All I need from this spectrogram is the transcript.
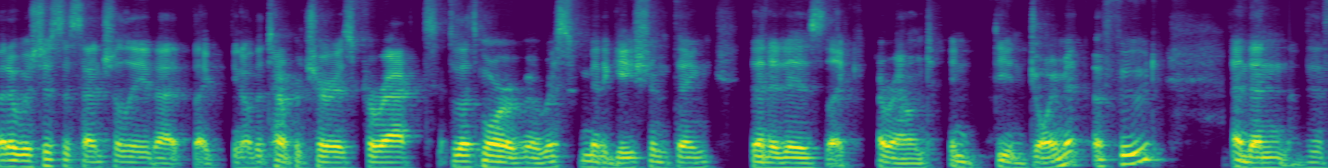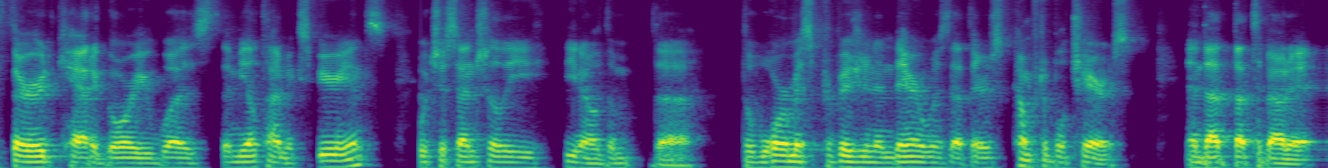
but it was just essentially that like you know the temperature is correct. So that's more of a risk mitigation thing than it is like around in the enjoyment of food. And then the third category was the mealtime experience which essentially you know the the the warmest provision in there was that there's comfortable chairs. And that that's about it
